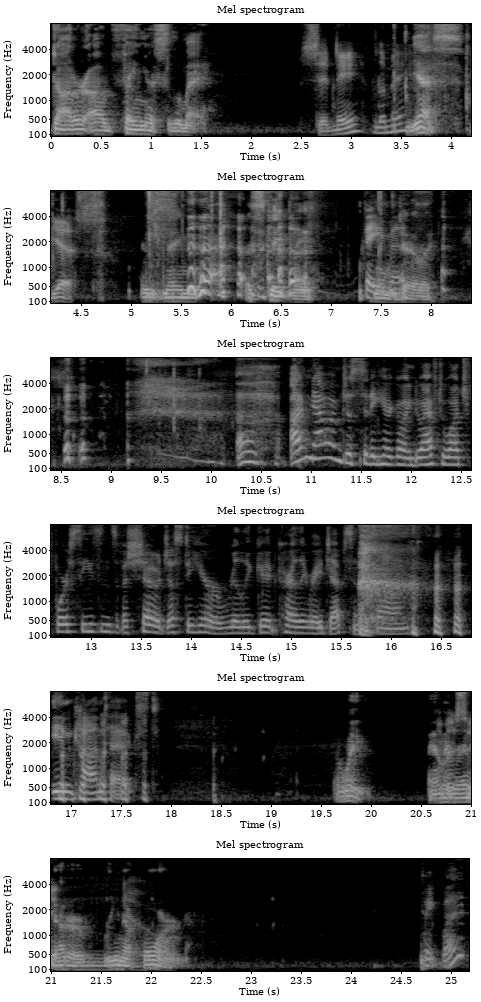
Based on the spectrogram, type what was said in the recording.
daughter of famous Lumet. Sidney Lumet. Yes, Yes. his name escaped me Famous. momentarily. Uh, I'm now. I'm just sitting here going, do I have to watch four seasons of a show just to hear a really good Carly Rae Jepsen song in context? Oh wait, and the gonna granddaughter of Lena no. Horne. Wait, what?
